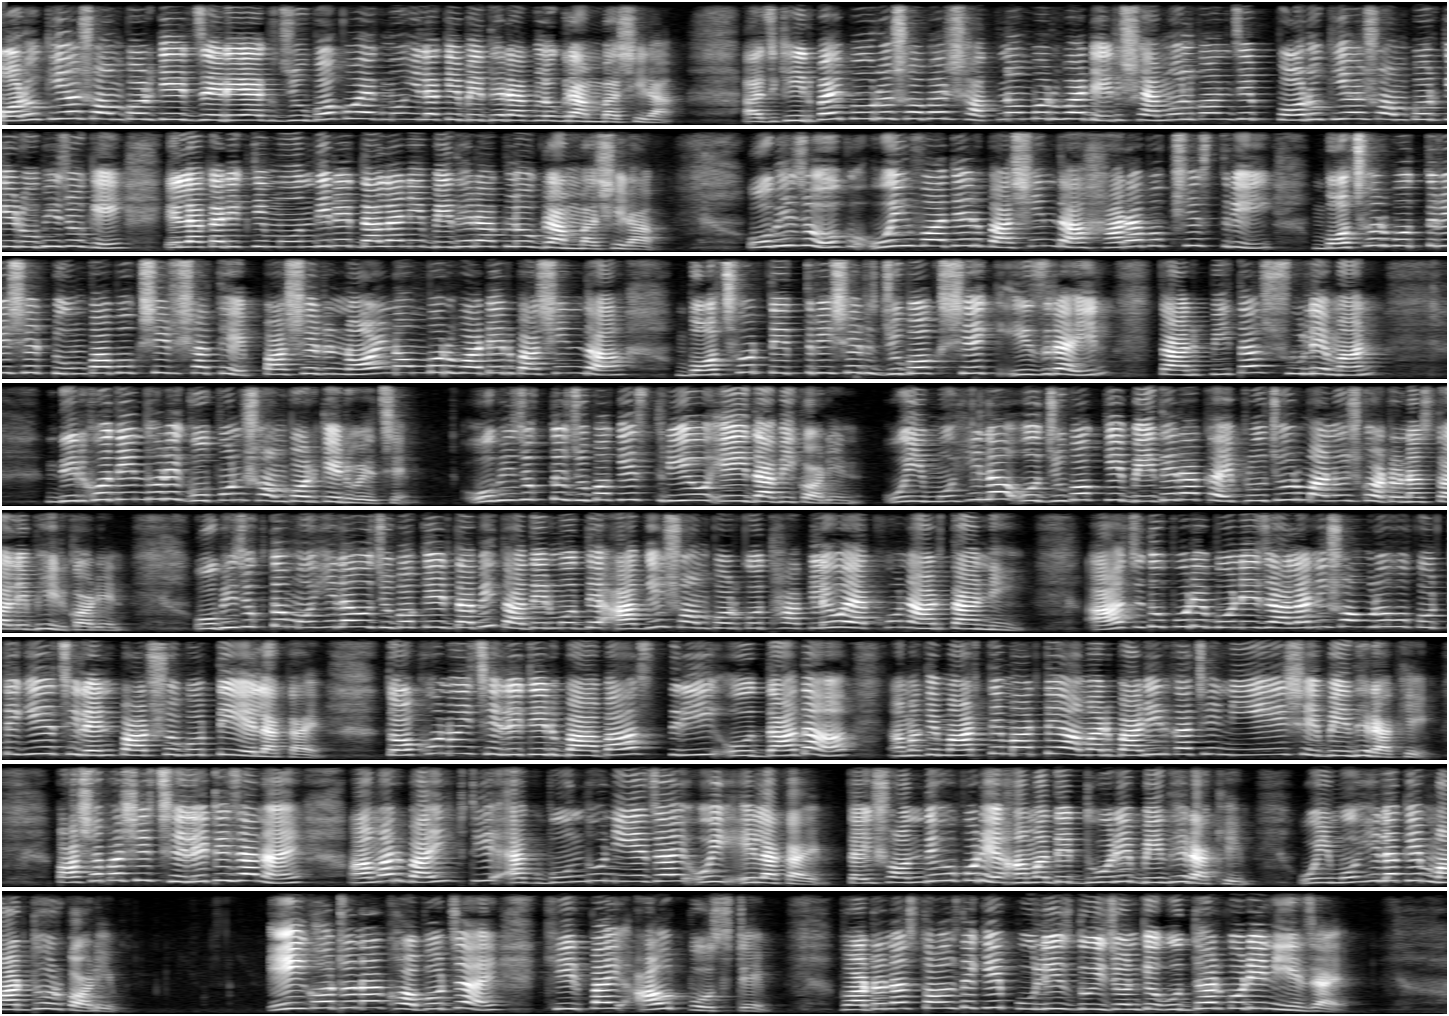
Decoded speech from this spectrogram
পরকীয়া সম্পর্কের জেরে এক যুবক ও এক মহিলাকে বেঁধে রাখল গ্রামবাসীরা। আজ ঘিরপাই পৌরসভার সাত নম্বর ওয়ার্ডের শ্যামলগঞ্জে পরকীয়া সম্পর্কের অভিযোগে এলাকার একটি মন্দিরের দালানে বেঁধে রাখল গ্রামবাসীরা। অভিযোগ, ওই ওয়ার্ডের বাসিন্দা হারা বক্সির স্ত্রী বছর বত্রিশের টুম্পা বক্সির সাথে পাশের নয় নম্বর ওয়ার্ডের বাসিন্দা বছর তেত্রিশের যুবক শেখ ইসরাইল তার পিতা সুলেমান দীর্ঘদিন ধরে গোপন সম্পর্কে রয়েছে। অভিযুক্ত যুবকের স্ত্রীও এই দাবি করেন। ওই মহিলা ও যুবককে বেঁধে রাখায় প্রচুর মানুষ ঘটনাস্থলে ভিড় করেন। অভিযুক্ত মহিলা ও যুবকের দাবি তাদের মধ্যে আগে সম্পর্ক থাকলেও এখন আর তা নেই। আজ দুপুরে বনে জ্বালানি সংগ্রহ করতে গিয়েছিলেন পার্শ্ববর্তী এলাকায়। তখন ওই ছেলেটির বাবা, স্ত্রী ও দাদা আমাকে মারতে মারতে আমার বাড়ির কাছে নিয়ে এসে বেঁধে রাখে। পাশাপাশি ছেলেটি জানায়, আমার বাইকটি এক বন্ধু নিয়ে যায় ওই এলাকায়, তাই সন্দেহ করে আমাদের ধরে বেঁধে রাখে। ওই মহিলাকে মারধর করে। এই ঘটনার খবর যায় ক্ষীরপাই আউটপোস্টে। ঘটনাস্থল থেকে পুলিশ দুইজনকে উদ্ধার করে নিয়ে যায়।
